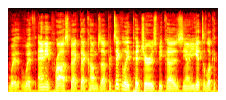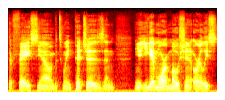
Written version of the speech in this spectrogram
with with any prospect that comes up particularly pitchers because you know you get to look at their face you know in between pitches and you, you get more emotion or at least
